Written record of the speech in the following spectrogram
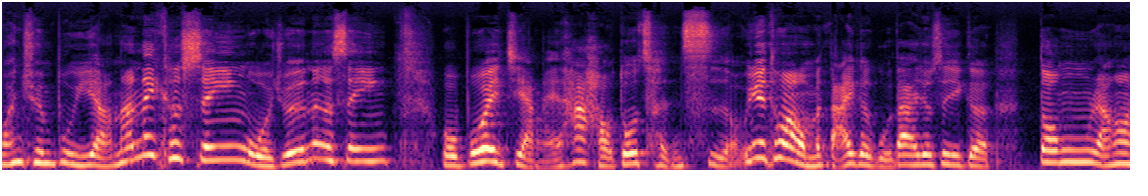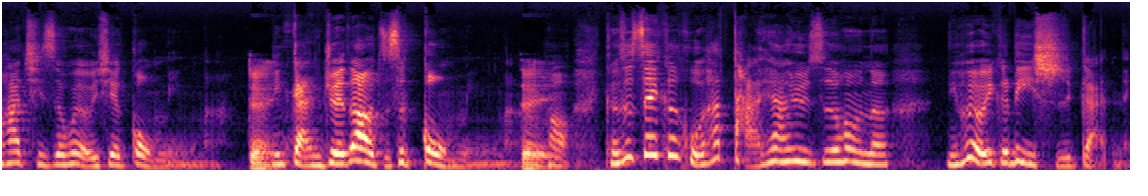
完全不一样。那那颗声音，我觉得那个声音我不会讲哎、它好多层次哦。因为通常我们打一个鼓，大概就是一个咚，然后它其实会有一些共鸣嘛。对你感觉到只是共鸣嘛。对好、可是这颗鼓它打下去之后呢，你会有一个历史感呢、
